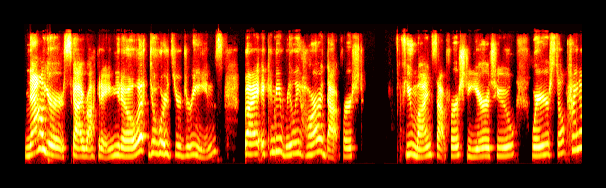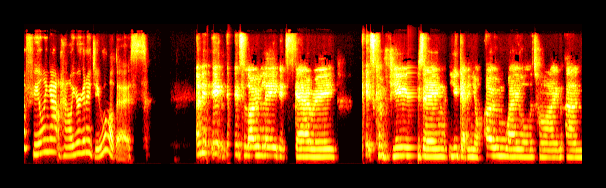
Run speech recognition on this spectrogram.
now you're skyrocketing, you know, towards your dreams. But it can be really hard that first few months, that first year or two, where you're still kind of feeling out how you're going to do all this. And it, it, it's lonely, it's scary, it's confusing. You get in your own way all the time. And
